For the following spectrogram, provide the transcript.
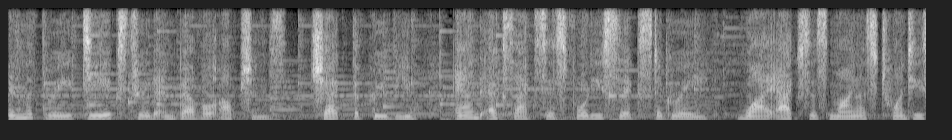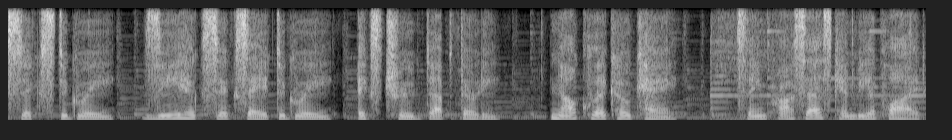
In the 3D Extrude and Bevel options, check the Preview, and X-axis 46 degree, Y-axis minus 26 degree, Z-axis 8 degree, extrude depth 30. Now click OK. Same process can be applied,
